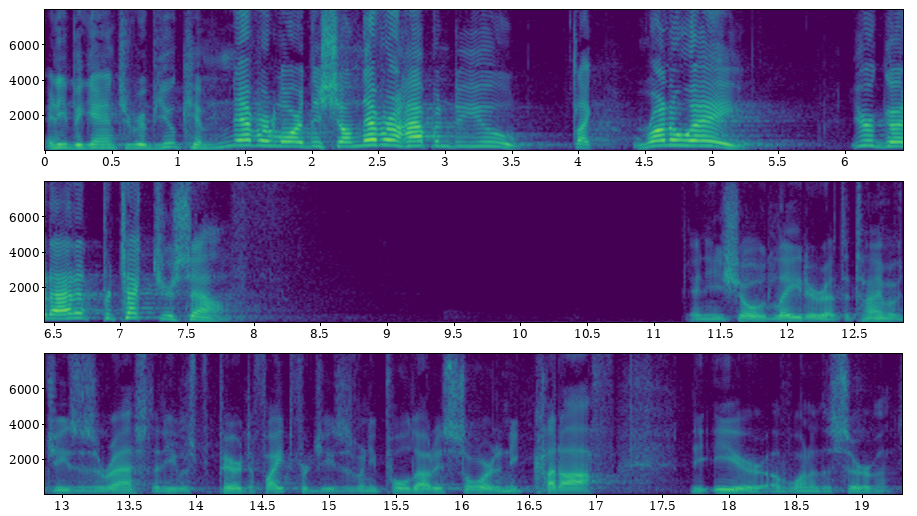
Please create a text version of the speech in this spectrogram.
and he began to rebuke him. Never, Lord, this shall never happen to you. It's like, run away. You're good at it, protect yourself. And he showed later at the time of Jesus' arrest that he was prepared to fight for Jesus when he pulled out his sword and he cut off the ear of one of the servants.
